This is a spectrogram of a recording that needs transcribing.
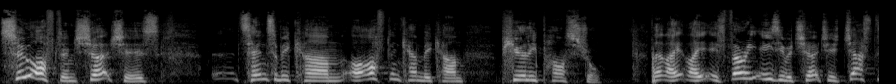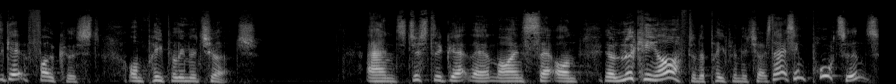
Too often, churches uh, tend to become, or often can become, purely pastoral. That they, they, it's very easy with churches just to get focused on people in the church. And just to get their mind set on you know, looking after the people in the church. Now, it's important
